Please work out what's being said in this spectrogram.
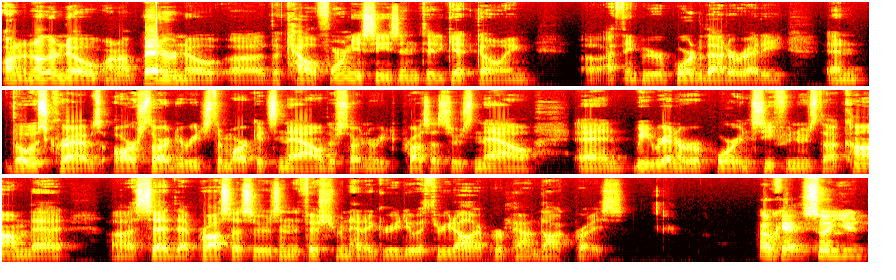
On another note, on a better note, uh, the California season did get going. Uh, I think we reported that already. And those crabs are starting to reach the markets now. They're starting to reach processors now. And we ran a report in seafoodnews.com that uh, said that processors and the fishermen had agreed to a $3 per pound dock price. Okay, so you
